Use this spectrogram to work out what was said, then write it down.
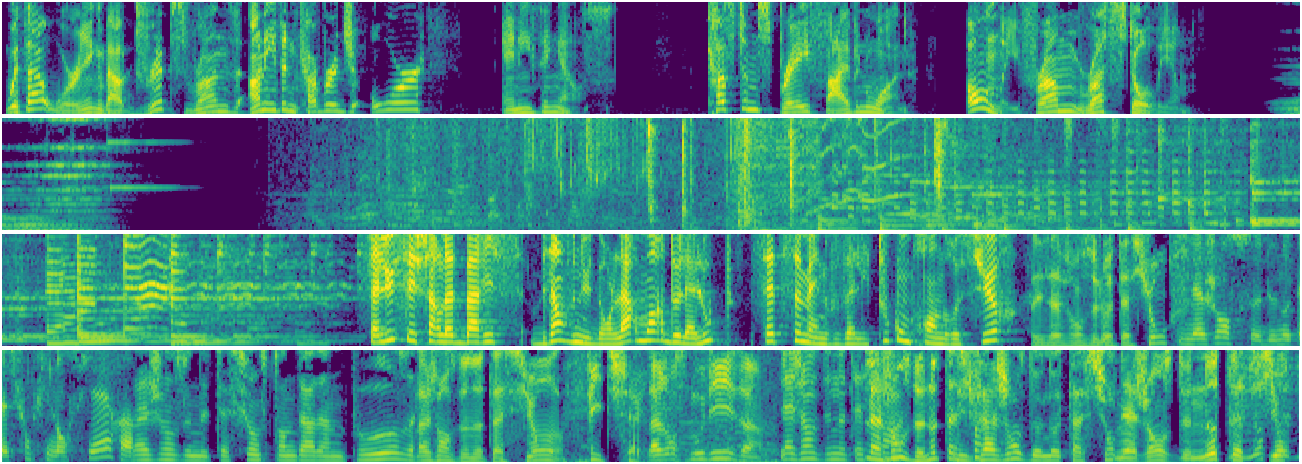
without worrying about drips, runs, uneven coverage, or anything else. Custom Spray 5 in 1. Only from Rust Salut, c'est Charlotte Baris. Bienvenue dans l'armoire de la loupe. Cette semaine, vous allez tout comprendre sur les agences de notation, une agence de notation financière, l'agence de notation Standard Poor's, l'agence de notation Fitch, l'agence Moody's, l'agence de notation, l'agence de notation, les agences de notation, une agence de notation.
